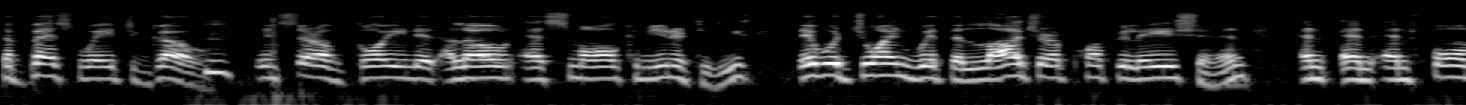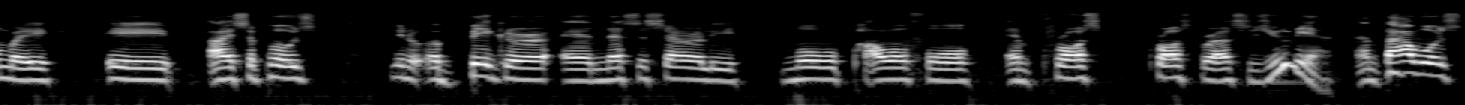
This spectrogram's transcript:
the best way to go. Mm. Instead of going it alone as small communities, they would join with the larger population and, and, and form a, a, I suppose, you know, a bigger and necessarily more powerful and pros- prosperous union. And that was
